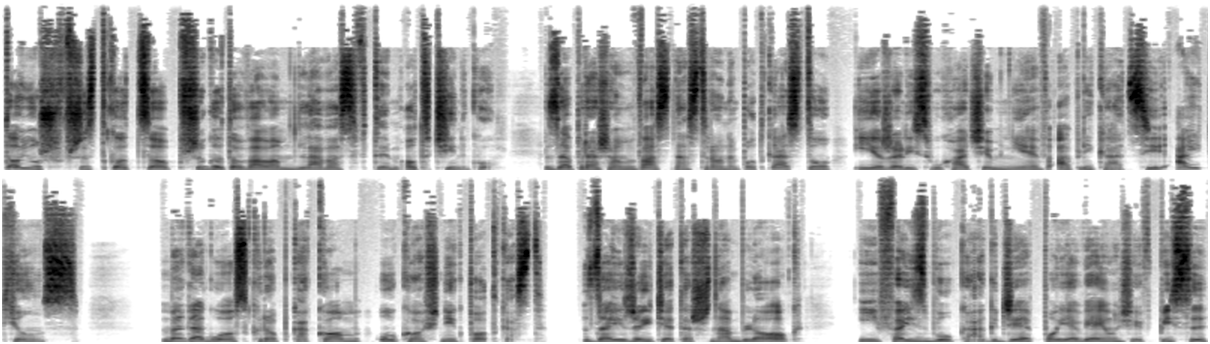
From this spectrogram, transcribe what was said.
To już wszystko, co przygotowałam dla Was w tym odcinku. Zapraszam Was na stronę podcastu, jeżeli słuchacie mnie w aplikacji iTunes. megagłos.com ukośnik podcast. Zajrzyjcie też na blog i Facebooka, gdzie pojawiają się wpisy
